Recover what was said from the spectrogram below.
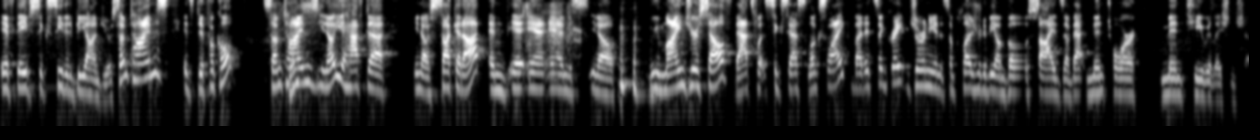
if they've succeeded beyond you. Sometimes it's difficult. Sometimes yes. you know you have to you know suck it up and and, and you know remind yourself that's what success looks like but it's a great journey and it's a pleasure to be on both sides of that mentor mentee relationship.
